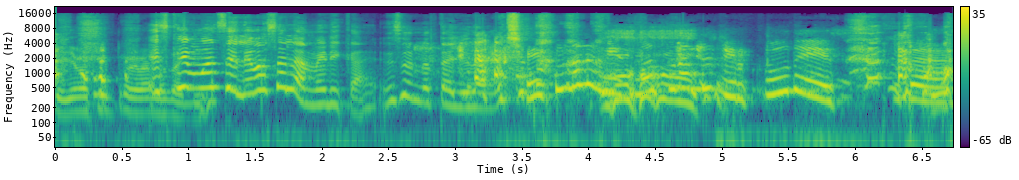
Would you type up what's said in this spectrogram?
Que lleva 100 programas Es que. Monse, le vas a la América. Eso no te ayuda mucho. Es una de mis más grandes virtudes. O sea,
